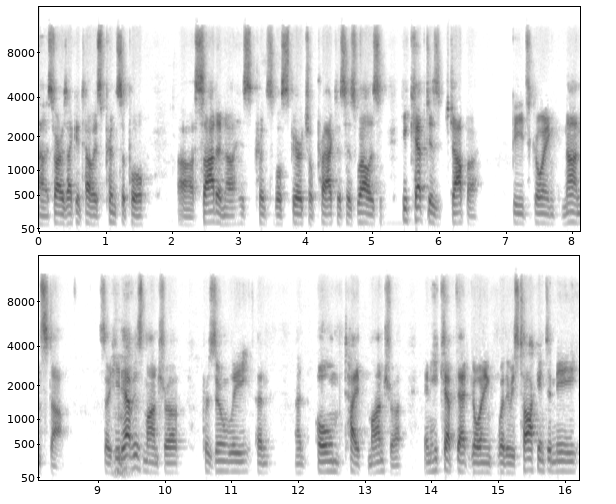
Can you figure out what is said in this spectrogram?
uh, as far as i could tell his principal uh, sadhana his principal spiritual practice as well as he kept his japa beads going nonstop so he'd hmm. have his mantra presumably an, an Om type mantra. And he kept that going, whether he's talking to me,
